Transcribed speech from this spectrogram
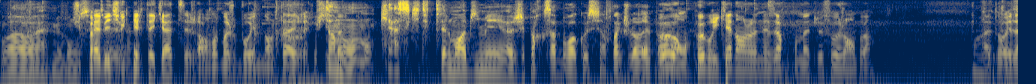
Ouais, ouais, mais bon. je suis c'était- pas habitué que le T4, c'est genre moi, moi je bourrine dans le tas et je réfléchis Putain, pas. mon, mon casque, il est tellement abîmé. euh, J'ai peur que ça broque aussi. Il faudra que je le On répare. on peut briquer dans le Nether pour mettre le feu aux gens ou pas? Ouais. Autorisé?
